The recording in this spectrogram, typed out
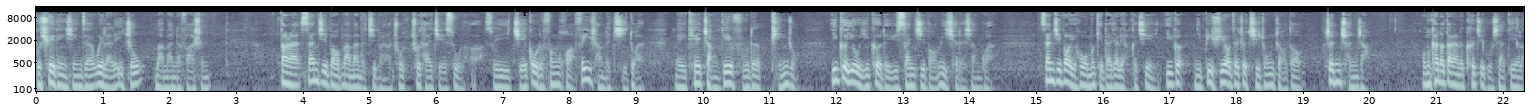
不确定性在未来的一周慢慢的发生。当然，三季报慢慢的基本上出出台结束了啊，所以结构的分化非常的极端。每天涨跌幅的品种，一个又一个的与三季报密切的相关。三季报以后，我们给大家两个建议：一个，你必须要在这其中找到真成长。我们看到大量的科技股下跌了，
